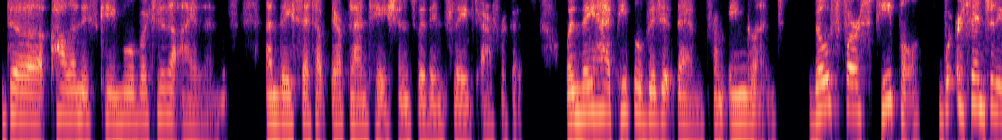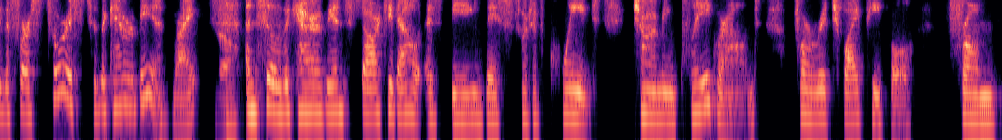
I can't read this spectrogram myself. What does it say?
the colonists came over to the islands and they set up their plantations with enslaved Africans, when they had people visit them from England, those first people were essentially the first tourists to the Caribbean, right? Yeah. And so the Caribbean started out as being this sort of quaint, charming playground for rich white people from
